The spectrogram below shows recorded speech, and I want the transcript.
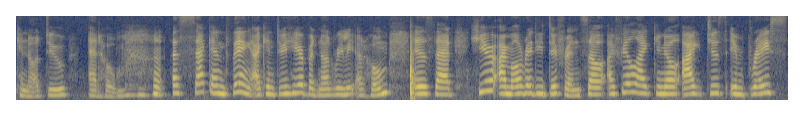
cannot do at home. a second thing I can do here, but not really at home, is that here I'm already different. So I feel like, you know, I just embrace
